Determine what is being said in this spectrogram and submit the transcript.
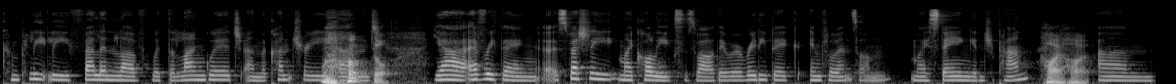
completely fell in love with the language and the country 本 and 当 yeah, everything. Especially my colleagues as well. They were a really big influence on my staying in Japan. はいはい。 Um,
